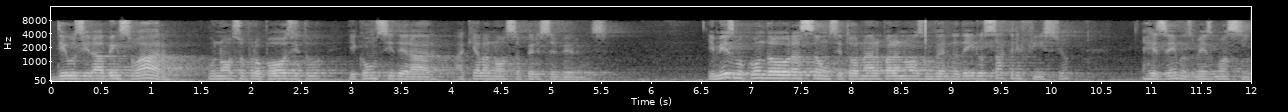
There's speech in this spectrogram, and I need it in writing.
Deus irá abençoar o nosso propósito e considerar aquela nossa perseverança. E mesmo quando a oração se tornar para nós um verdadeiro sacrifício, rezemos mesmo assim.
